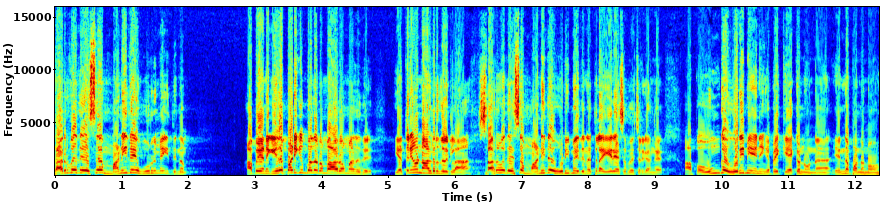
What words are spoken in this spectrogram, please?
சர்வதேச மனித உரிமை தினம். அப்போ எனக்கு இதை படிக்கும்போது ரொம்ப ஆர்வமாக இருந்தது. எத்தனையோ நாள் இருந்திருக்கலாம். சர்வதேச மனித உரிமை தினத்தில் ஏரியா சபை வச்சிருக்காங்க. அப்போ உங்க உரிமையை நீங்க போய் கேட்கணும்னா என்ன பண்ணணும்?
